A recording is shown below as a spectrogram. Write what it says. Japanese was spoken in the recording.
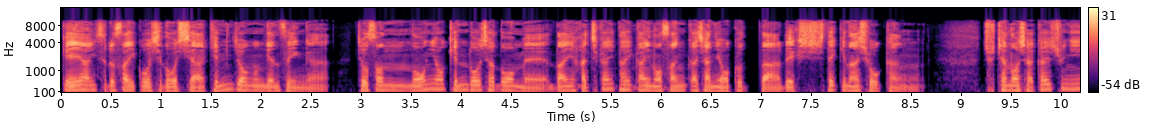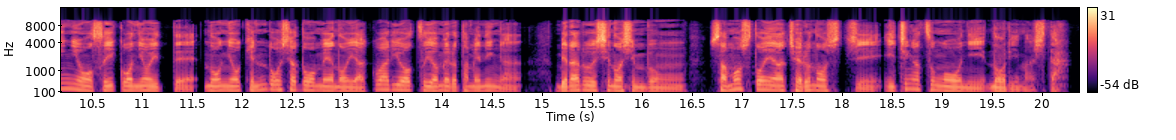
敬愛する最高指導者、金正恩元帥が、朝鮮農業堅労者同盟第8回大会の参加者に送った歴史的な召喚。著者の社会主義意義を遂行において農業堅労者同盟の役割を強めるためにが、ベラルーシの新聞、サモストやチェルノスチ1月号に載りました。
